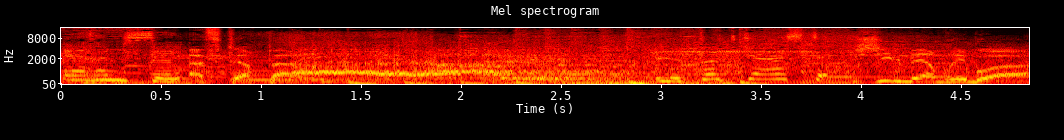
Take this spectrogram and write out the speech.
RMC, After Paris. le podcast Gilbert Bribois.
